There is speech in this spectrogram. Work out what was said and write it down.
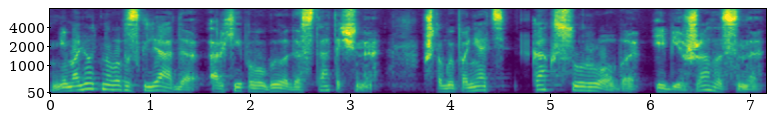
Мимолетного взгляда Архипову было достаточно, чтобы понять, как сурово и безжалостно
